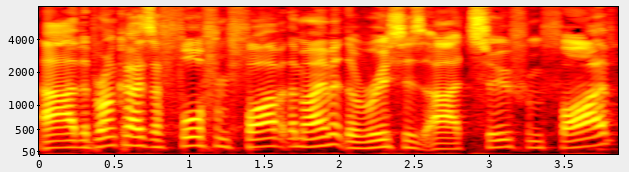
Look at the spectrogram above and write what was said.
Uh, the Broncos are four from five at the moment. The Roosters are two from five.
